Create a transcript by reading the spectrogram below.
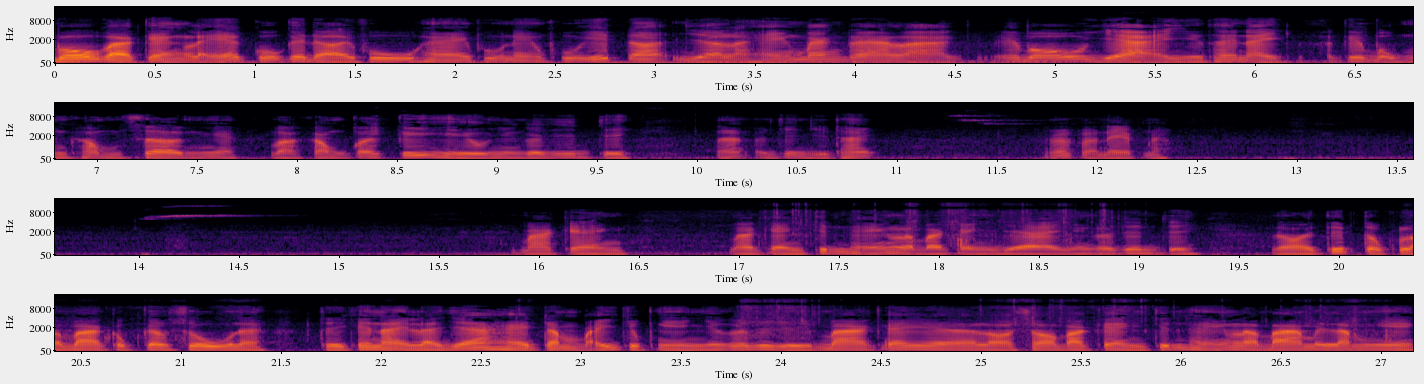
bố ba càng lẻ của cái đời phu 2 phu neo, phu ít đó. Giờ là hãng bán ra là cái bố dài như thế này, là cái bụng không sơn nha, và không có ký hiệu nha cô chú anh chị. Đó, cô chú anh chị thấy, rất là đẹp nè. Ba càng ba càng chính hãng là ba càng dài nha cô chú anh chị. Rồi tiếp tục là ba cục cao su nè. Thì cái này là giá 270 ngàn nha cô chú chị. Ba cái ờ, lò xo ba càng chính hãng là 35 ngàn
